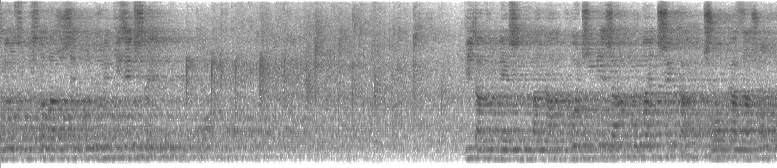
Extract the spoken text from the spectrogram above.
Związku Stowarzyszeń Kultury Fizycznej. Witam również pana Włodzimierza Kubańczyka, członka zarządu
